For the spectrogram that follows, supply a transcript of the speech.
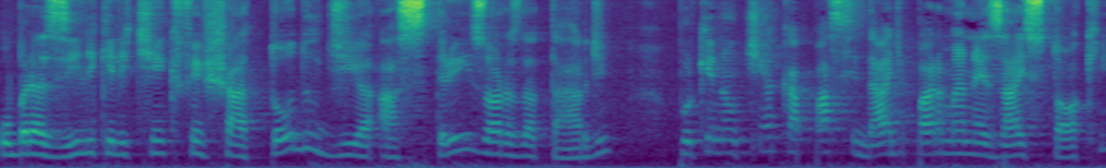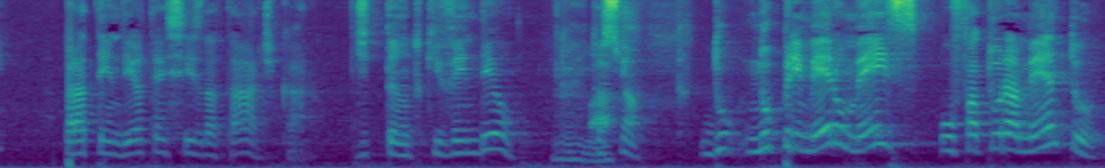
o Brasilic ele tinha que fechar todo dia às 3 horas da tarde, porque não tinha capacidade para manejar estoque para atender até as 6 da tarde, cara. De tanto que vendeu. Então, assim, ó, do- no primeiro mês, o faturamento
